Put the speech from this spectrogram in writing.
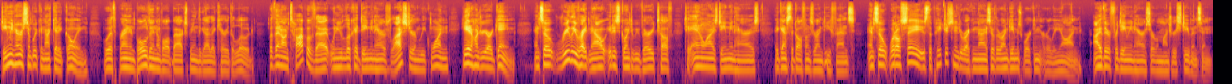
Damien Harris simply could not get it going, with Brandon Bolden of all backs being the guy that carried the load. But then on top of that, when you look at Damien Harris last year in Week 1, he had a 100 yard game. And so, really, right now, it is going to be very tough to analyze Damien Harris against the Dolphins' run defense and so, what I'll say is the Patriots need to recognize if the run game is working early on, either for Damien Harris or Rhamondre Stevenson.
